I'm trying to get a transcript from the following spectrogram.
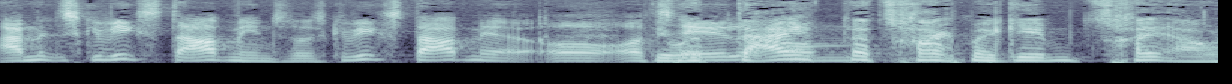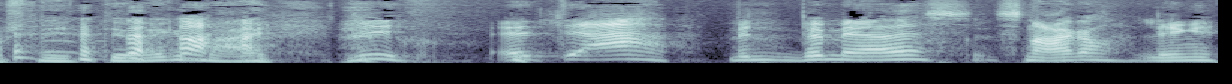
Ej, men skal vi ikke starte med så? Skal vi ikke starte med at, at det var tale dig, om... der trak mig igennem tre afsnit. Det var ikke mig. Det, øh, ja, men hvem af os snakker længe?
